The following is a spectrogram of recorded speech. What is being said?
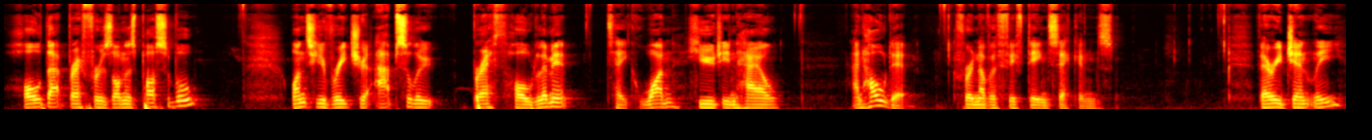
Hold that breath for as long as possible. Once you've reached your absolute breath hold limit, take one huge inhale and hold it for another 15 seconds. Very gently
